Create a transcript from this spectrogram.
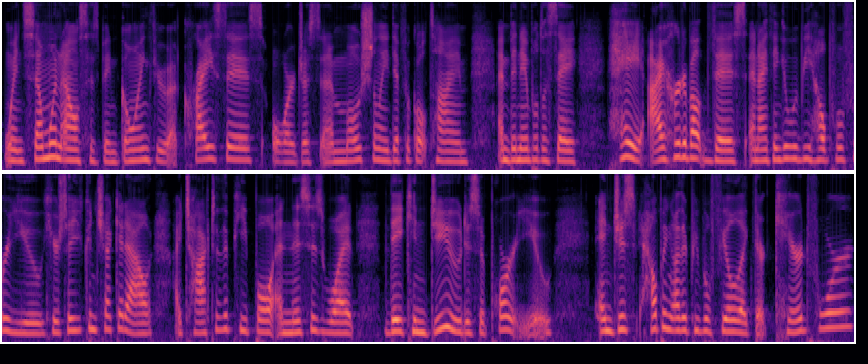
when someone else has been going through a crisis or just an emotionally difficult time and been able to say, Hey, I heard about this and I think it would be helpful for you. Here's how you can check it out. I talked to the people and this is what they can do to support you and just helping other people feel like they're cared for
